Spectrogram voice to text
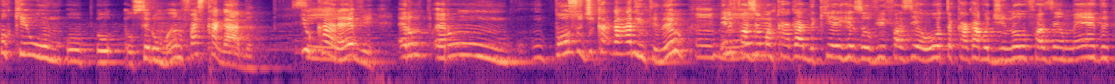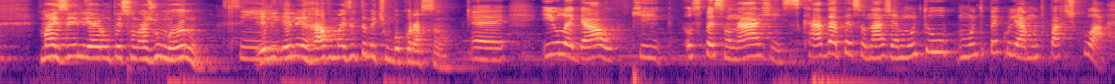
Porque o, o, o, o ser humano faz cagada. E o. Karev era um, era um, um poço de cagada, entendeu? Uhum. Ele fazia uma cagada aqui, aí resolvia, fazia outra, cagava de novo, fazia merda. Mas ele era um personagem humano. Sim. Ele, ele errava, mas ele também tinha um bom coração. É, e o legal que os personagens, cada personagem é muito, muito peculiar, muito particular.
